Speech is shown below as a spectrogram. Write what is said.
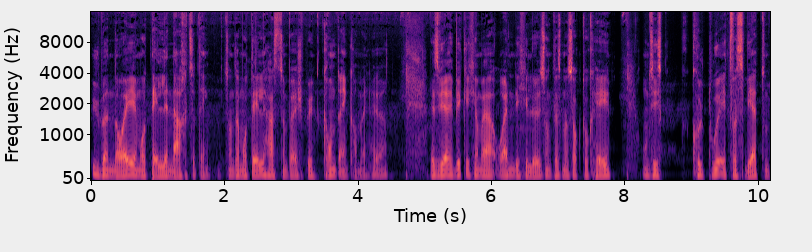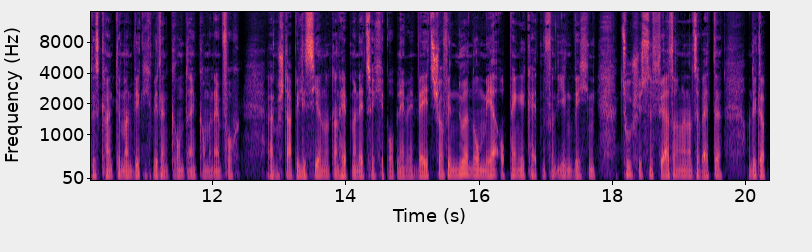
über neue Modelle nachzudenken. So ein Modell heißt zum Beispiel Grundeinkommen. Ja. Das wäre wirklich einmal eine ordentliche Lösung, dass man sagt, okay, uns ist Kultur etwas wert und das könnte man wirklich mit einem Grundeinkommen einfach ähm, stabilisieren und dann hätte man nicht solche Probleme. Weil jetzt schaffe ich nur noch mehr Abhängigkeiten von irgendwelchen Zuschüssen, Förderungen und so weiter. Und ich glaube,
